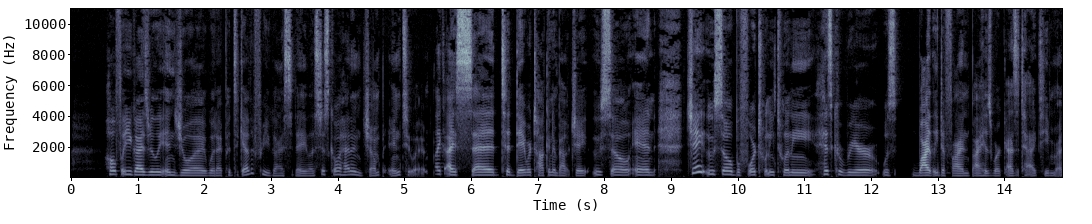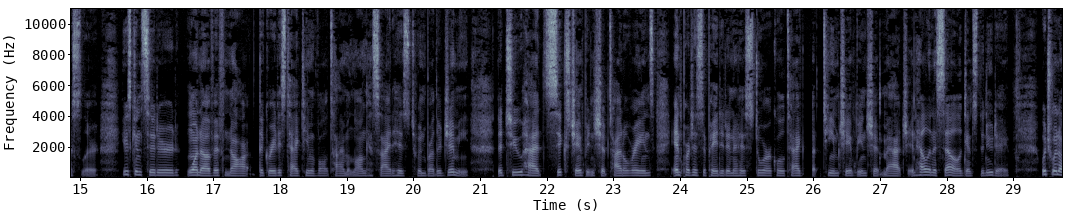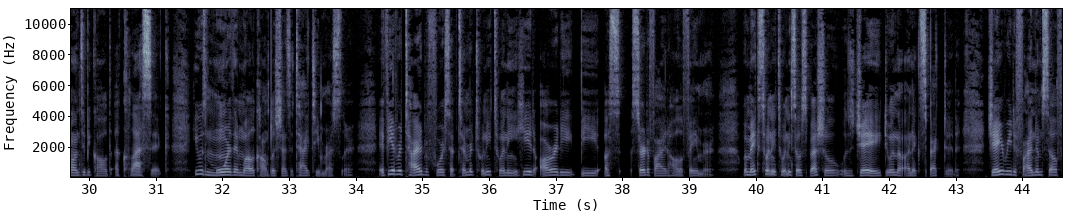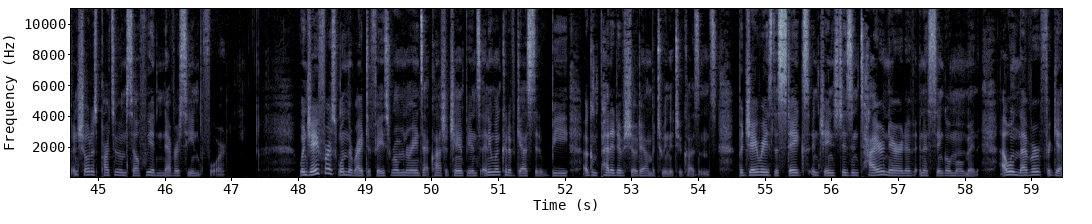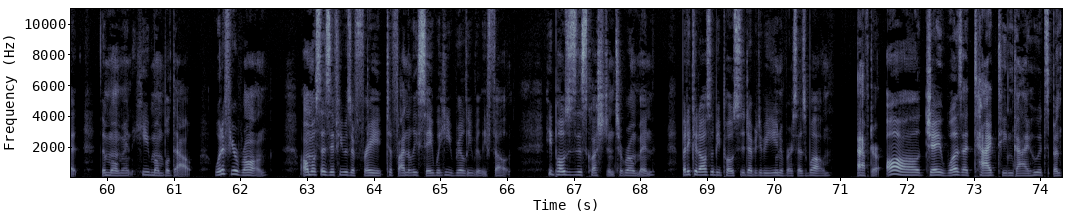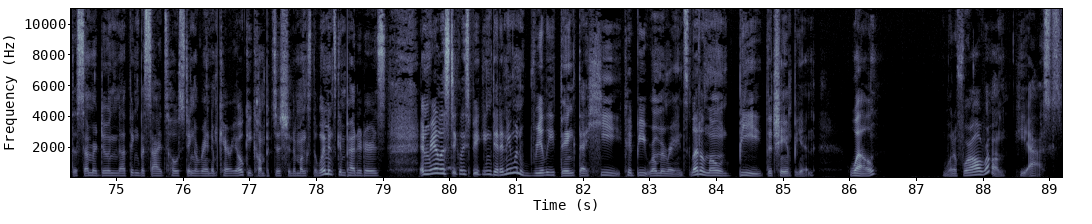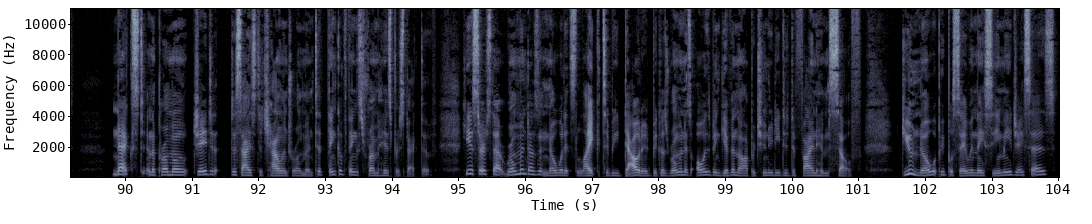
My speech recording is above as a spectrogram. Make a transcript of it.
hopefully you guys really enjoy what I put together for you guys today. Let's just go ahead and jump into it. Like I said, today we're talking about Jey Uso and Jey Uso before 2020, his career was widely defined by his work as a tag team wrestler. He was considered one of, if not the greatest tag team of all time, alongside his twin brother Jimmy. The two had six championship title reigns and participated in a historical tag team championship match in Hell in a Cell against the New Day, which went on to be called a classic. He was more than well accomplished as a tag team wrestler. If he had retired before September 2020, he'd already be a certified Hall of Famer. What makes 2020 so special was Jey doing the unexpected expected. Jey redefined himself and showed us parts of himself we had never seen before. When Jey first won the right to face Roman Reigns at Clash of Champions, anyone could have guessed it would be a competitive showdown between the two cousins. But Jey raised the stakes and changed his entire narrative in a single moment. I will never forget the moment he mumbled out, What if you're wrong? Almost as if he was afraid to finally say what he really, really felt. He poses this question to Roman, but it could also be posed to the WWE Universe as well. After all, Jey was a tag team guy who had spent the summer doing nothing besides hosting a random karaoke competition amongst the women's competitors. And realistically speaking, did anyone really think that he could beat Roman Reigns, let alone be the champion? Well, what if we're all wrong? He asks. Next, in the promo, Jey d- decides to challenge Roman to think of things from his perspective. He asserts that Roman doesn't know what it's like to be doubted because Roman has always been given the opportunity to define himself. Do you know what people say when they see me? Jey says.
